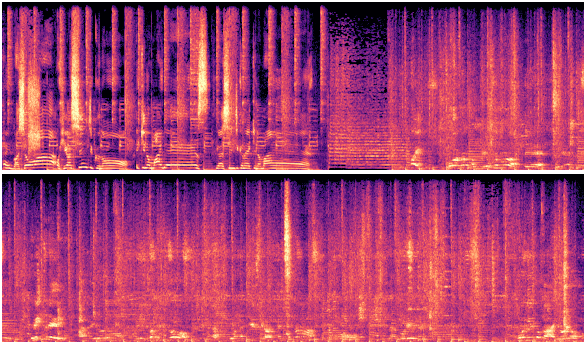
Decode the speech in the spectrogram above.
はい、場所は東新宿の駅の前です。東新宿の駅の前。はい、ここはなんかもういろんなものがあって、とりあえずフレイトであのいろ豆乳とかいろいろ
